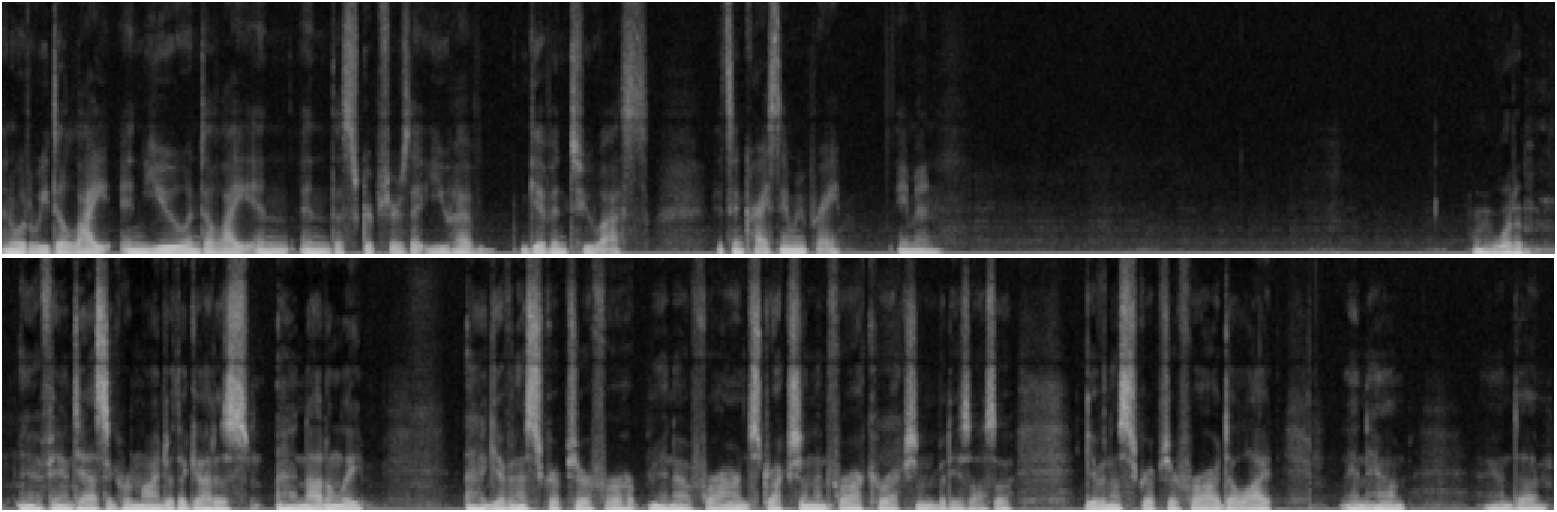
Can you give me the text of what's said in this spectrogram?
And would we delight in you and delight in, in the scriptures that you have given to us? It's in Christ's name we pray. Amen. What a fantastic reminder that God is uh, not only given us scripture for you know for our instruction and for our correction, but He's also given us scripture for our delight in Him, and um,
